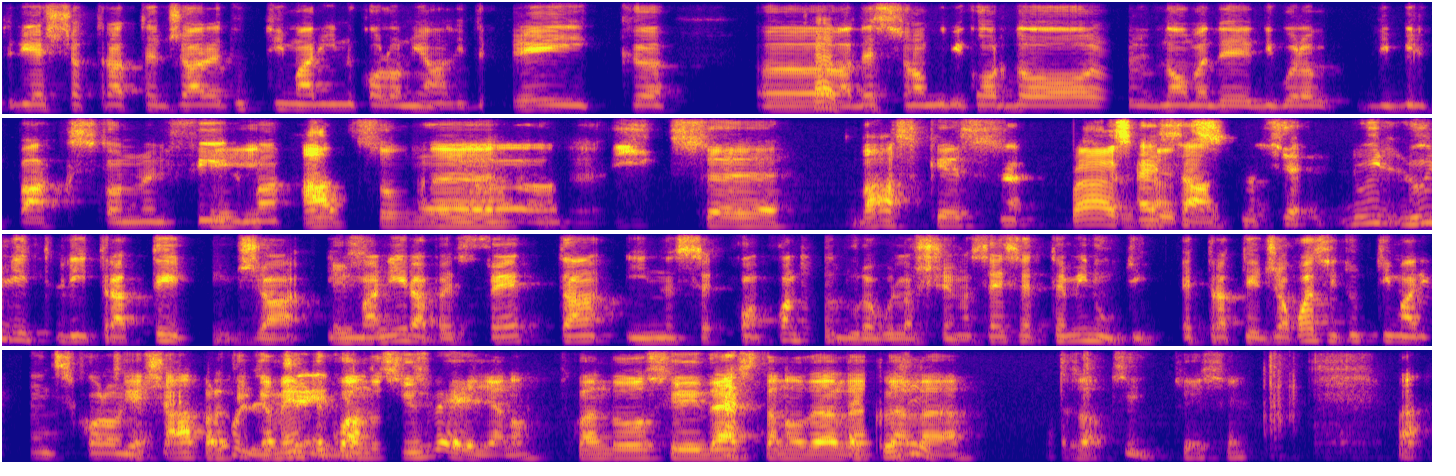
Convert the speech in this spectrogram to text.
riesce a tratteggiare tutti i marine coloniali, Drake, eh, adesso non mi ricordo il nome de- di quello di Bill Paxton nel film. Hudson, Eh, eh, X, eh, Vasquez. Esatto, cioè, lui, lui li, li tratteggia in Sì, sì. maniera perfetta. In se- qu- quanto dura quella scena? 6-7 minuti e tratteggia quasi tutti i Marines Sì, coloniali. Cioè, ah, praticamente quando si svegliano, quando si destano dal, è così. dalla- Esatto, Sì. sì, sì. Ma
